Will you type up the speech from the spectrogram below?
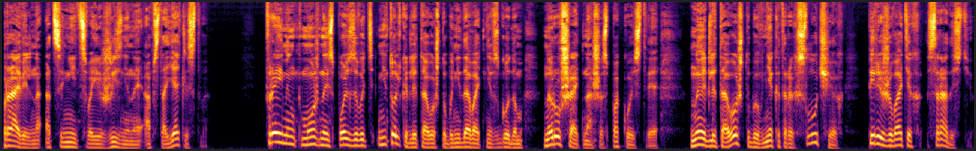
правильно оценить свои жизненные обстоятельства, Фрейминг можно использовать не только для того, чтобы не давать невзгодам нарушать наше спокойствие, но и для того, чтобы в некоторых случаях переживать их с радостью.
